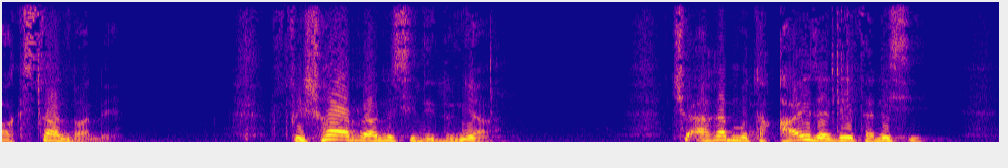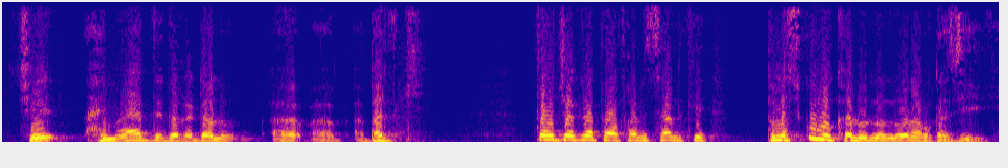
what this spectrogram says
پاکستان باندې فشار را نسی د دنیا چې هغه متقاعد دي ته نسی چې حمایت دغه ډلو بند کی دا جګړه په افغانستان کې په لسګونو کلونو نور هم غځېږي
